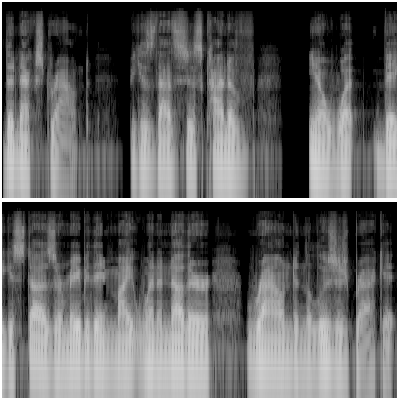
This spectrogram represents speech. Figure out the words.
the next round because that's just kind of you know what Vegas does, or maybe they might win another round in the losers bracket.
